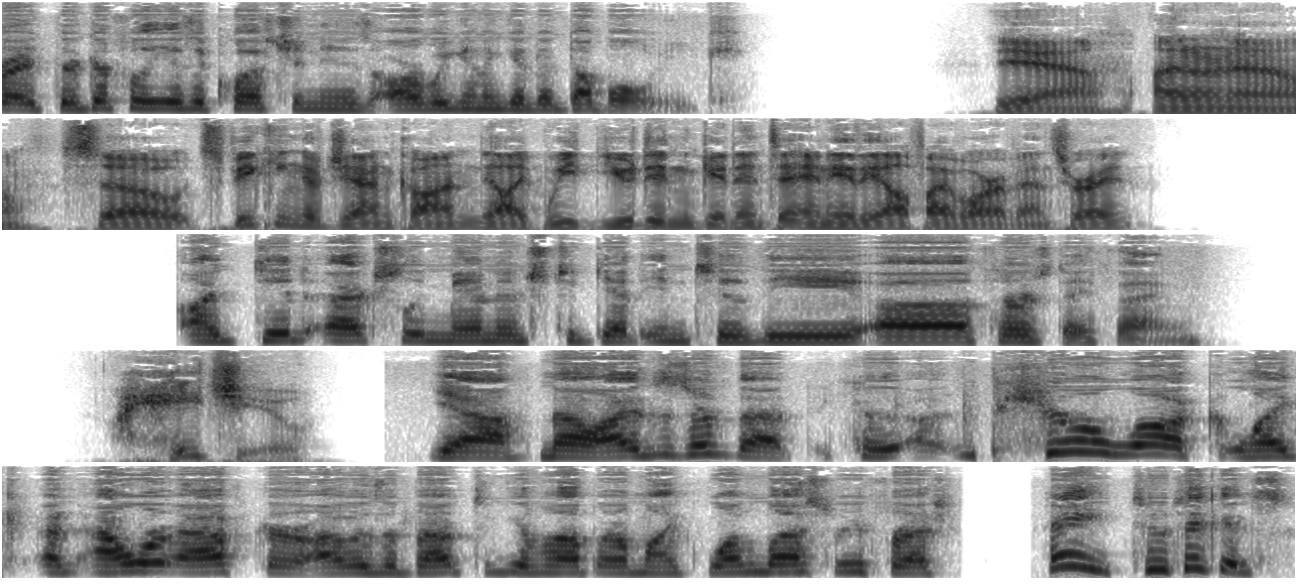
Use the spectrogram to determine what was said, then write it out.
Right, there definitely is a question: is are we going to get a double week? Yeah, I don't know. So speaking of Gen Con, like we you didn't get into any of the L5R events, right? I did actually manage to get into the uh, Thursday thing. I hate you. Yeah, no, I deserve that. 'Cause, uh, pure luck, like an hour after I was about to give up, I'm like, one last refresh. Hey, two tickets.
